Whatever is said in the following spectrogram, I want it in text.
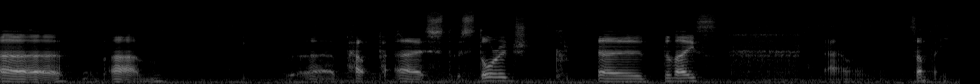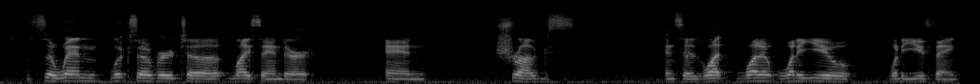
uh, um, uh, pa- pa- uh st- storage uh, device, uh, something. So Win looks over to Lysander and shrugs and says, "What? What? What do you? What do you think?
